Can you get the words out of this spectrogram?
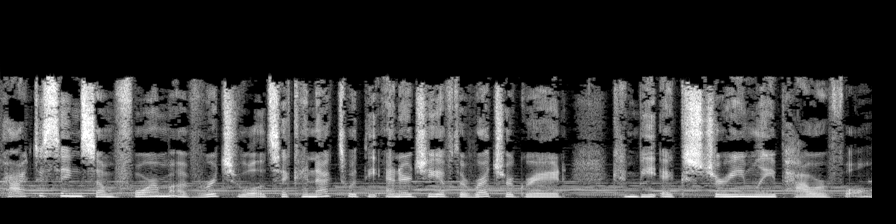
practicing some form of ritual to connect with the energy of the retrograde can be extremely powerful.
